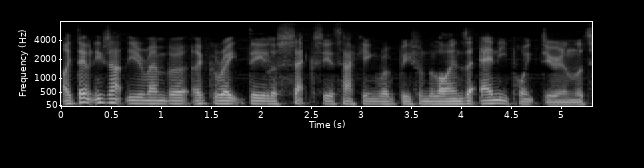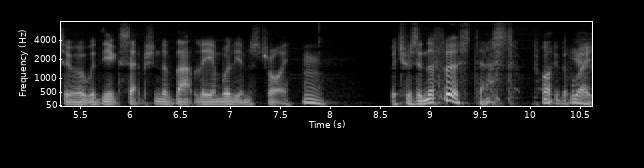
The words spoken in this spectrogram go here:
I don't exactly remember a great deal of sexy attacking rugby from the Lions at any point during the tour, with the exception of that Liam Williams try, Hmm. which was in the first test, by the way.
